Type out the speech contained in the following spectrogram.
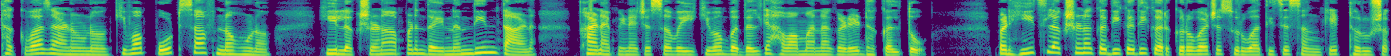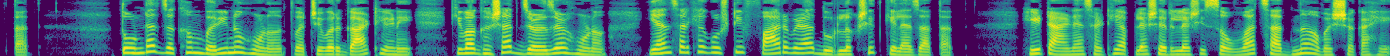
थकवा जाणवणं किंवा पोट साफ न होणं ही लक्षणं आपण दैनंदिन ताण खाण्यापिण्याच्या सवयी किंवा बदलत्या हवामानाकडे ढकलतो. पण हीच लक्षणं कधीकधी कर्करोगाच्या सुरुवातीचे संकेत ठरू शकतात. तोंडात जखम बरी न होणं त्वचेवर गाठ येणे किंवा घशात जळजळ होणं यांसारख्या गोष्टी फार वेळा दुर्लक्षित केल्या जातात. हे टाळण्यासाठी आपल्या शरीराशी संवाद साधणं आवश्यक आहे.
